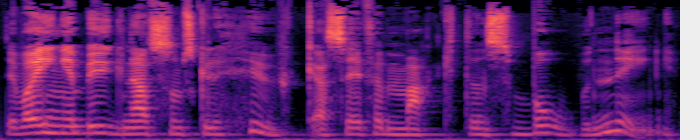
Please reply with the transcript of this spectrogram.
Det var ingen byggnad som skulle huka sig för maktens boning.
